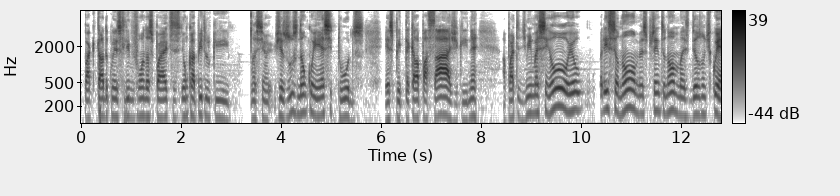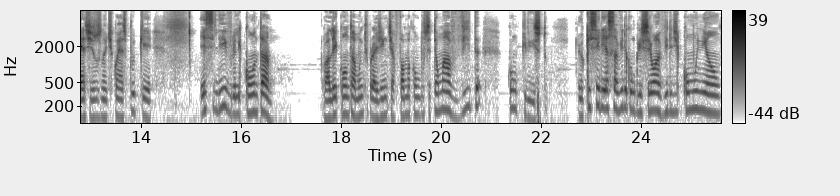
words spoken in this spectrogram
impactado com esse livro foi uma das partes de um capítulo que assim Jesus não conhece todos respeito daquela passagem que né a parte de mim mas Senhor eu farei seu nome eu represento o nome mas Deus não te conhece Jesus não te conhece. Por quê? Esse livro ele conta o Ale conta muito pra gente a forma como você tem uma vida com Cristo. E o que seria essa vida com Cristo? Seria uma vida de comunhão.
